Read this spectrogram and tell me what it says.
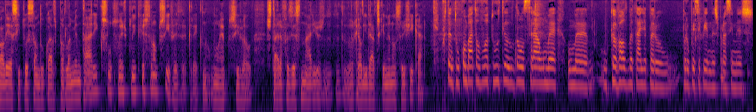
qual é a situação do quadro parlamentar e que soluções políticas serão possíveis. Eu creio que não, não é possível estar a fazer cenários de, de, realidades que ainda não se verificaram. Portanto, o combate ao voto útil não será uma, uma, um cavalo de batalha para o, para o PCP nas próximas,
